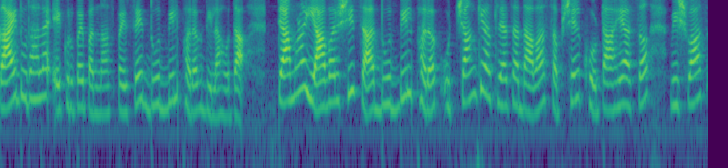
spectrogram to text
गाय दुधाला एक रुपये पन्नास पैसे दूध बिल फरक दिला होता. त्यामुळे यावर्षीचा दूध बिल फरक उच्चांकी असल्याचा दावा सपशेल खोटा आहे असं विश्वास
